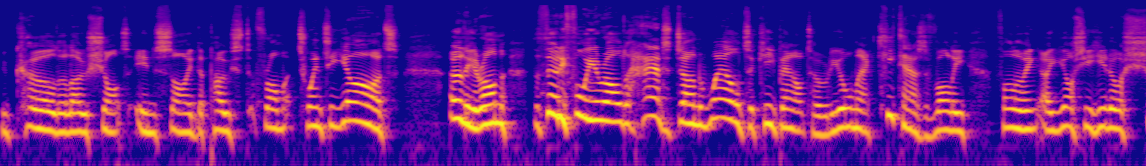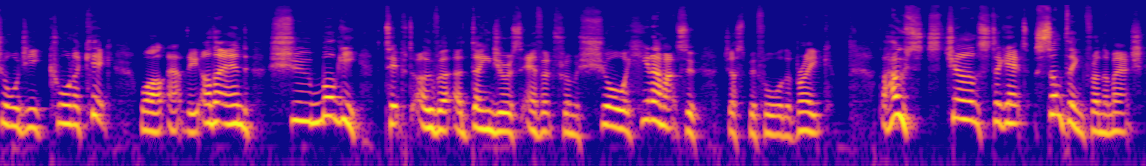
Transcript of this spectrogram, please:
who curled a low shot inside the post from 20 yards. Earlier on, the 34 year old had done well to keep out Ryoma Kita's volley following a Yoshihiro Shoji corner kick, while at the other end, Shu Mogi tipped over a dangerous effort from Sho Hiramatsu just before the break. The hosts' chance to get something from the match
